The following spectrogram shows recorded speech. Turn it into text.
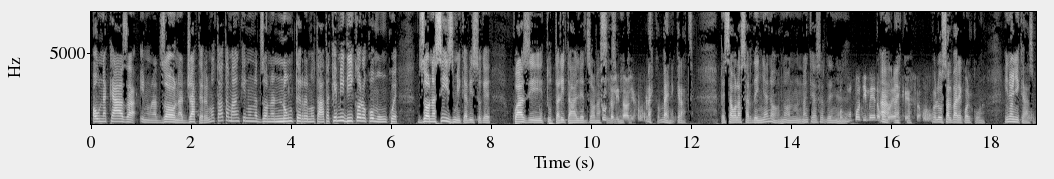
Ho una casa in una zona già terremotata, ma anche in una zona non terremotata, che mi dicono comunque zona sismica, visto che quasi tutta l'Italia è zona Tutta sismica. l'Italia. Ecco, bene, grazie. Pensavo la Sardegna, no, no, neanche la Sardegna. Un po' di meno, ma Ah, lo è ecco, anch'essa. volevo salvare qualcuno. In ogni caso,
